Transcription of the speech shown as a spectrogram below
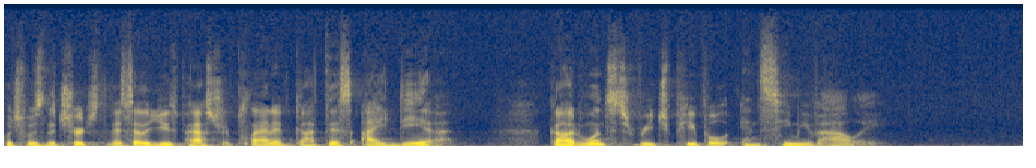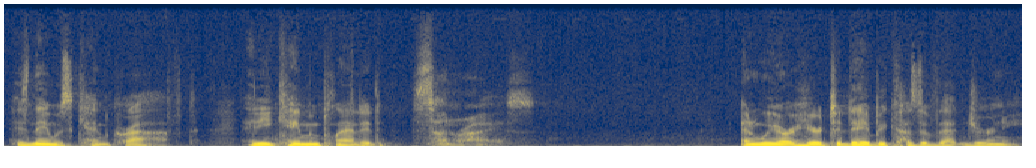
which was the church that this other youth pastor had planted, got this idea. God wants to reach people in Simi Valley. His name was Ken Kraft. And he came and planted Sunrise. And we are here today because of that journey.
